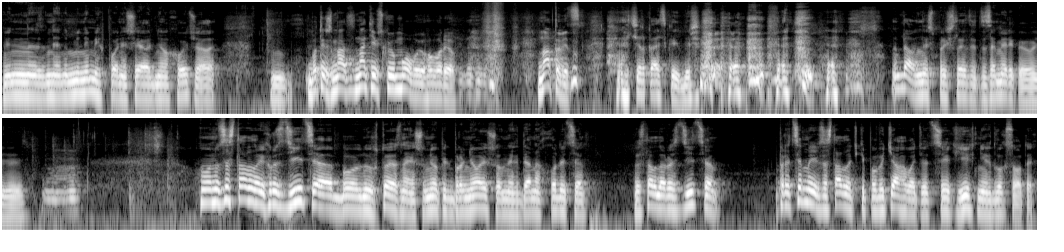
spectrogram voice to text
Він не, не, не міг поняти, що я від нього хочу, але Бо ти ж на- натівською мовою говорив. Натовець. черкаською більше. ну да, вони ж прийшли тут з Америкою воюють. О, ну заставили їх роздітися, бо ну, хто я знає, що в нього під броньою, що в них де знаходиться. Заставили роздітися. Перед цим ми їх заставили тільки повитягувати оцих їхніх двохсотих.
